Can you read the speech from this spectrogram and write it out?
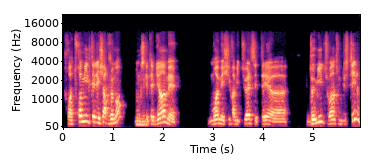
je crois, 3000 téléchargements, donc ce qui mhm. était bien, mais moi, mes chiffres habituels, c'était 2000, euh, tu vois, un truc du style.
